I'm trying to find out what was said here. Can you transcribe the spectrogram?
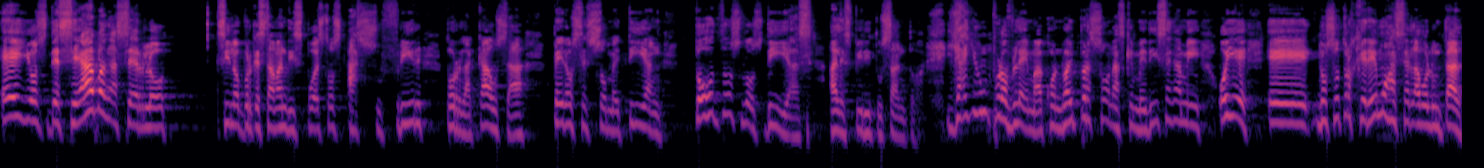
ellos deseaban hacerlo, sino porque estaban dispuestos a sufrir por la causa, pero se sometían todos los días al Espíritu Santo. Y hay un problema cuando hay personas que me dicen a mí, oye, eh, nosotros queremos hacer la voluntad,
